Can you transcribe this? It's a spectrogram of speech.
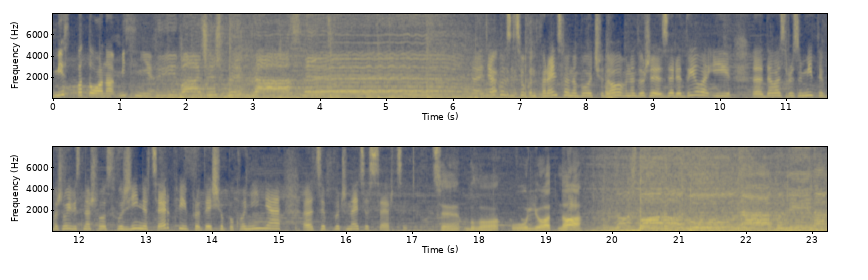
міст Патона, міцні. Ти бачиш прекрасне. Цю конференцію. Вона була чудова. Вона дуже зарядила і е, дала зрозуміти важливість нашого служіння в церкві і про те, що поклоніння е, це починається з серця. Це було ульотно. Тож боротьбу на колінах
